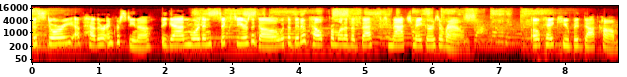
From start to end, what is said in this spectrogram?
The story of Heather and Kristina began more than six years ago with a bit of help from one of the best matchmakers around. OKCupid.com.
